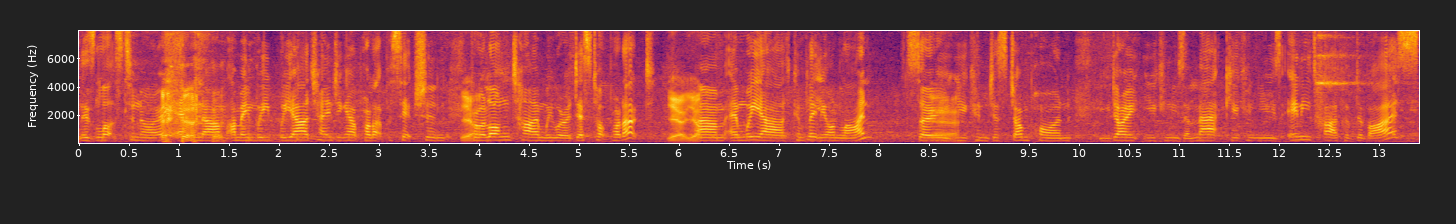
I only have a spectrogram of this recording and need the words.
there's lots to know and um, i mean we, we are changing our product perception Yeah. from a long time we were a desktop product Yeah, yeah. Um, and we are completely online So Yeah. you can just jump on. You don't. You can use a Mac. You can use any type of device,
